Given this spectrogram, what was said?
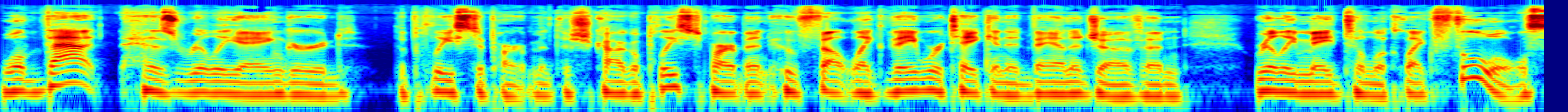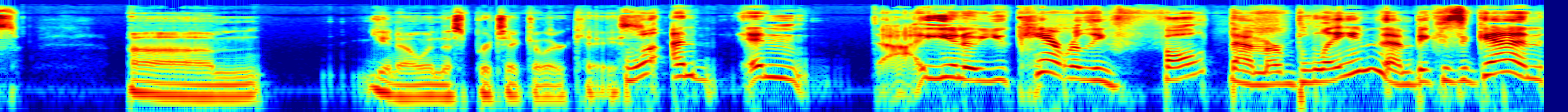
Well that has really angered the police department the chicago police department who felt like they were taken advantage of and really made to look like fools um, you know in this particular case. Well, and and you know you can't really fault them or blame them because again,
